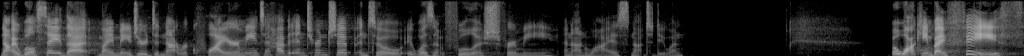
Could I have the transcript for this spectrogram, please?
Now, I will say that my major did not require me to have an internship, and so it wasn't foolish for me and unwise not to do one. But walking by faith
